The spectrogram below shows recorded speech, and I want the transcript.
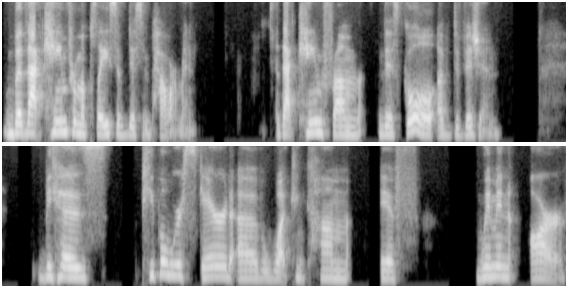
But that came from a place of disempowerment. That came from this goal of division. Because people were scared of what can come if women are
